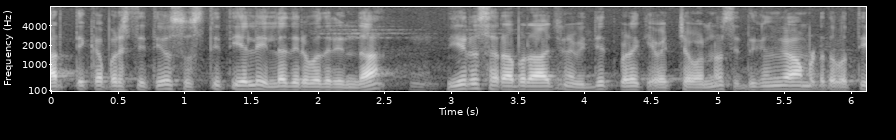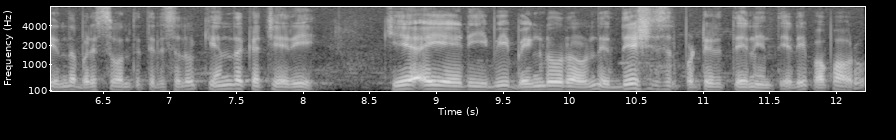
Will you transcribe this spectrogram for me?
ಆರ್ಥಿಕ ಪರಿಸ್ಥಿತಿಯು ಸುಸ್ಥಿತಿಯಲ್ಲಿ ಇಲ್ಲದಿರುವುದರಿಂದ ನೀರು ಸರಬರಾಜಿನ ವಿದ್ಯುತ್ ಬಳಕೆ ವೆಚ್ಚವನ್ನು ಸಿದ್ಧಗಂಗಾ ಮಠದ ವತಿಯಿಂದ ಭರಿಸುವಂತೆ ತಿಳಿಸಲು ಕೇಂದ್ರ ಕಚೇರಿ K I A D B ಬೆಂಗಳೂರವರು ನಿರ್ದೇಶಿಸಲ್ಪಟ್ಟಿರುತ್ತೇನೆ ಅಂತೇಳಿ ಪಾಪ ಅವರು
